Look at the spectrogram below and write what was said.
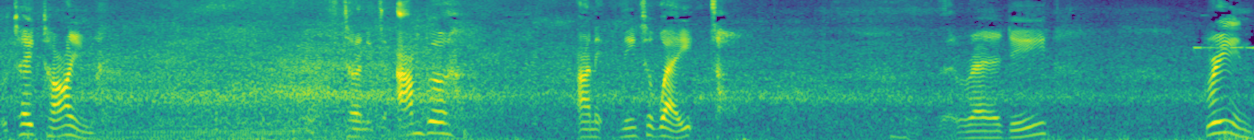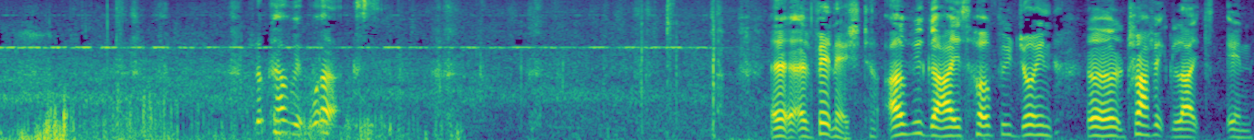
will take time. It's turning to amber and it needs to wait. Ready. Green. Look how it works. Uh, finished. I you guys hope you join uh, traffic lights in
